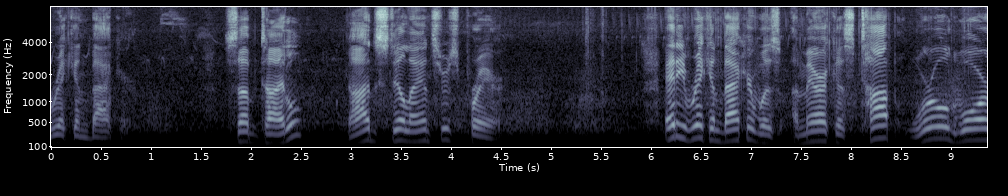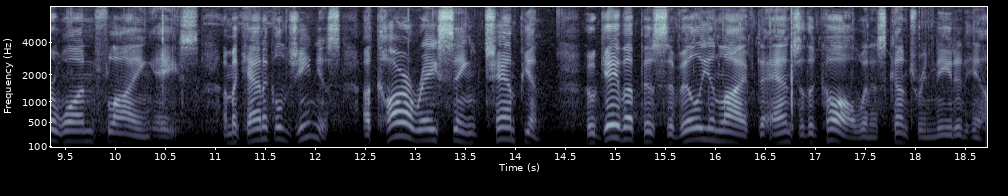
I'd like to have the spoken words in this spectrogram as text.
Rickenbacker. Subtitle God Still Answers Prayer. Eddie Rickenbacker was America's top World War I flying ace, a mechanical genius, a car racing champion who gave up his civilian life to answer the call when his country needed him.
